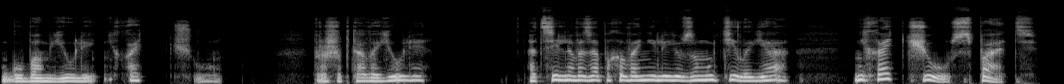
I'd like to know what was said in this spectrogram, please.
губам Юли. «Не хочу», — прошептала Юлия. От сильного запаха ванили ее замутило. «Я не хочу спать.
